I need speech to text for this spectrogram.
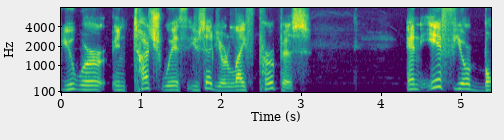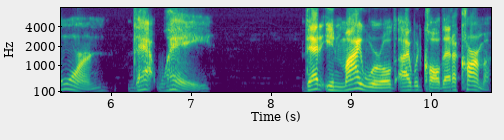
you were in touch with, you said your life purpose. And if you're born that way, that in my world, I would call that a karma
